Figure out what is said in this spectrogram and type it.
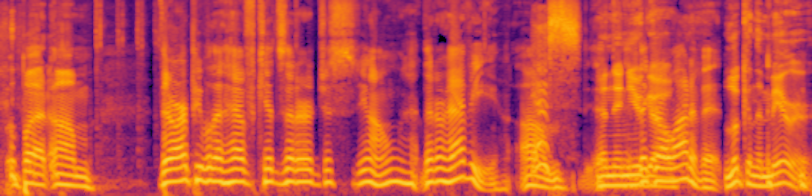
but um, there are people that have kids that are just you know that are heavy. Um, Yes. And then you they go grow out of it. Look in the mirror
